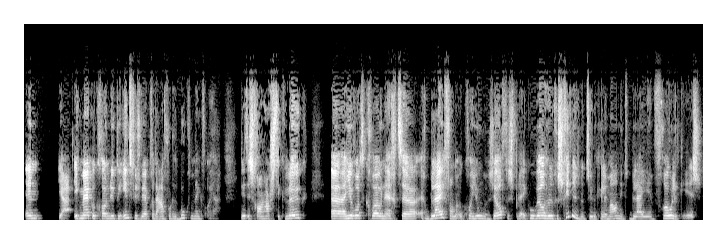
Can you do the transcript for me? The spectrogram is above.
En ja, ik merk ook gewoon nu ik de interviews weer heb gedaan voor het boek, dan denk ik van, oh ja, dit is gewoon hartstikke leuk. Uh, hier word ik gewoon echt, uh, echt blij van, ook gewoon jongeren zelf te spreken. Hoewel hun geschiedenis natuurlijk helemaal niet blij en vrolijk is.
